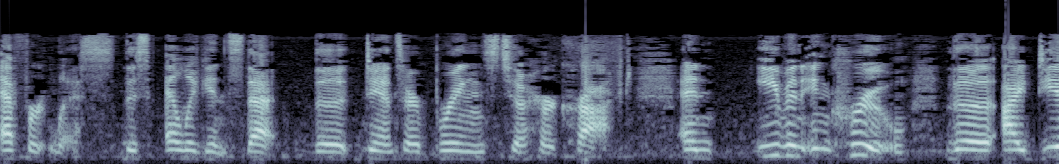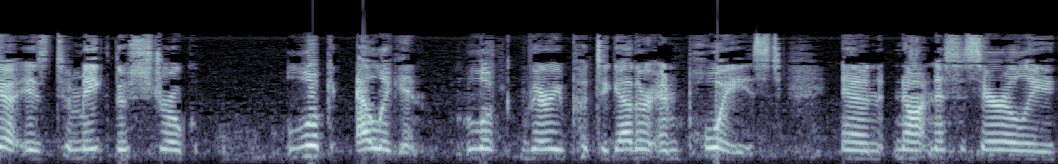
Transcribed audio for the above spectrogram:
effortless. This elegance that the dancer brings to her craft. And even in crew, the idea is to make the stroke look elegant, look very put together and poised, and not necessarily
